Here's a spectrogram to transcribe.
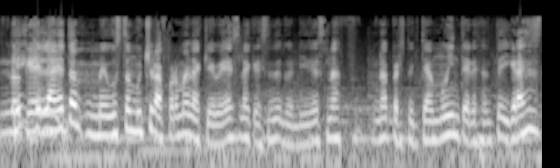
lo Que- que, la neta me gusta mucho la forma en la que ves la creación de contenido. Es una, una perspectiva muy interesante. Y gracias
